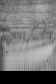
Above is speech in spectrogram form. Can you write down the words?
Hmm?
